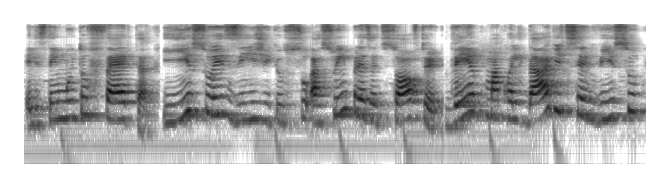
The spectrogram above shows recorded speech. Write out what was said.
eles têm muita oferta e isso exige que a sua empresa de software venha com uma qualidade de serviço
